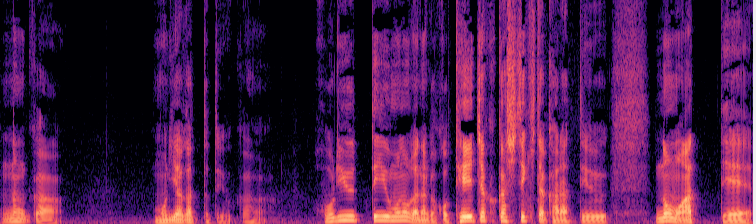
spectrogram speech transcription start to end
なんか、盛り上がったというか、保留っていうものがなんかこう定着化してきたからっていうのもあって、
